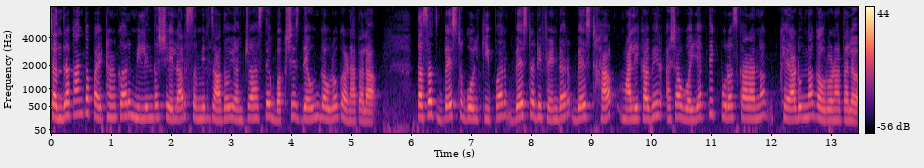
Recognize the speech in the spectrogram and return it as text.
चंद्रकांत पैठणकर मिलिंद शेलार समीर जाधव यांच्या हस्ते बक्षीस देऊन गौरव करण्यात आला. तसंच best goalkeeper best defender best half मालिकावीर अशा वैयक्तिक पुरस्कारानं खेळाडूंना गौरवण्यात आलं.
